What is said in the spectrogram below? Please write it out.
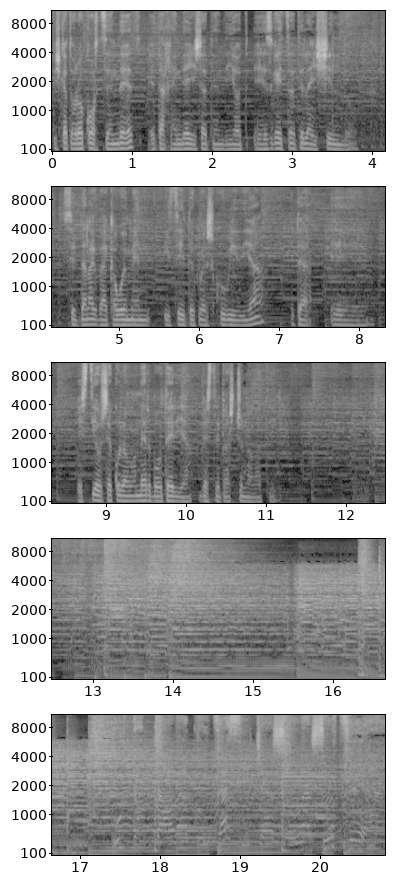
pixkat orokortzen dut, eta jendea izaten diot, ez gaitzatela isildu. Zetanak dakau hemen hitzeiteko eskubidea, eta e, ez diau sekula mamer boteria beste pertsona bati. Urtan tabakoitza itxasoa sortzean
